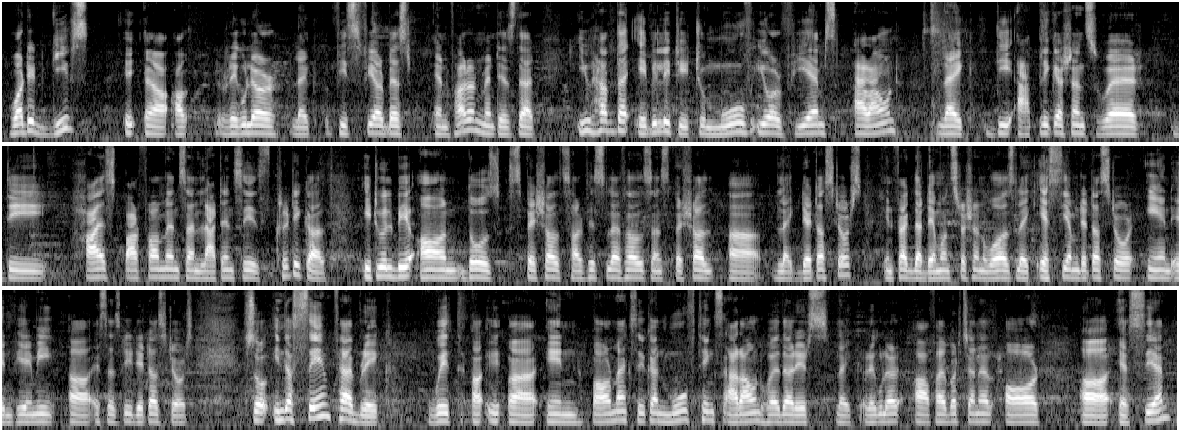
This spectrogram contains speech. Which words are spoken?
what it gives uh, a regular like vSphere-based environment is that you have the ability to move your VMs around like the applications where the highest performance and latency is critical, it will be on those special service levels and special uh, like data stores. In fact, the demonstration was like SCM data store and NVMe uh, SSD data stores. So in the same fabric, with uh, uh, in PowerMax, you can move things around, whether it's like regular uh, fiber channel or uh, SCM.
